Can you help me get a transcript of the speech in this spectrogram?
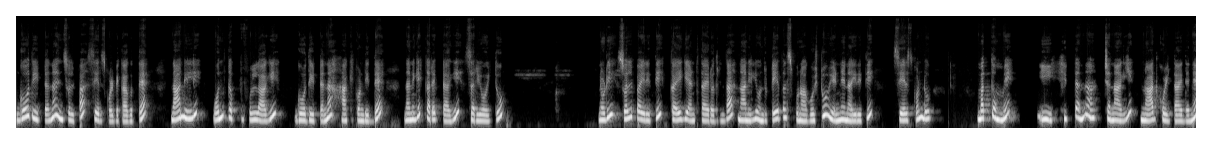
ಗೋಧಿ ಹಿಟ್ಟನ್ನ ಇನ್ನು ಸ್ವಲ್ಪ ಸೇರಿಸ್ಕೊಳ್ಬೇಕಾಗುತ್ತೆ. ನಾನಿಲ್ಲಿ ಒಂದು ಕಪ್ ಫುಲ್ಲಾಗಿ ಗೋಧಿ ಹಿಟ್ಟನ್ನು ಹಾಕಿಕೊಂಡಿದ್ದೆ. ನನಗೆ ಕರೆಕ್ಟಾಗಿ ಸರಿ ಹೋಯಿತು. ನೋಡಿ, ಸ್ವಲ್ಪ ಈ ರೀತಿ ಕೈಗೆ ಅಂಟ್ತಾ ಇರೋದ್ರಿಂದ ನಾನಿಲ್ಲಿ ಒಂದು ಟೇಬಲ್ ಸ್ಪೂನ್ ಆಗುವಷ್ಟು ಎಣ್ಣೆನ ಈ ರೀತಿ ಸೇರಿಸ್ಕೊಂಡು ಮತ್ತೊಮ್ಮೆ ಈ ಹಿಟ್ಟನ್ನ ಚೆನ್ನಾಗಿ ನಾದ್ಕೊಳ್ತಾ ಇದ್ದೇನೆ.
